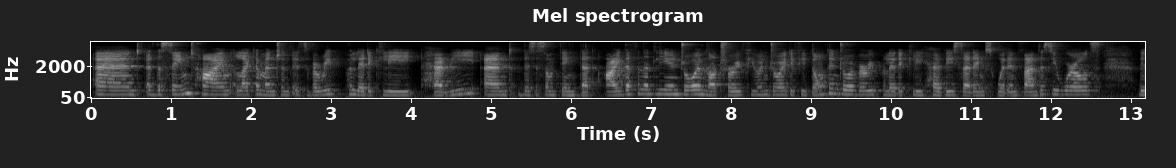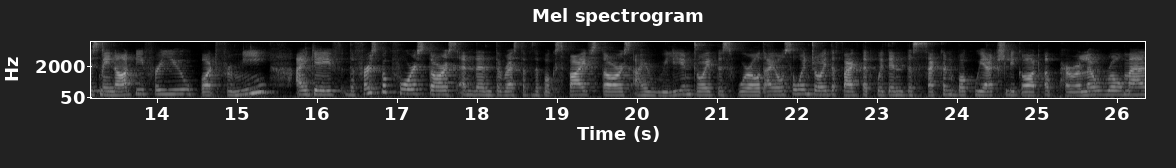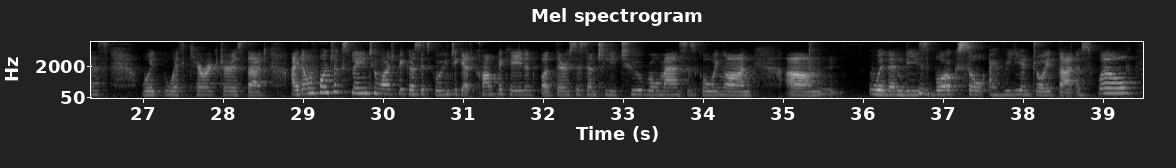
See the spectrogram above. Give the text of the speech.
And at the same time, like I mentioned, it's very politically heavy. And this is something that I definitely enjoy. I'm not sure if you enjoy it. If you don't enjoy very politically heavy settings within fantasy worlds, this may not be for you, but for me, I gave the first book four stars and then the rest of the books five stars. I really enjoyed this world. I also enjoyed the fact that within the second book, we actually got a parallel romance with, with characters that I don't want to explain too much because it's going to get complicated, but there's essentially two romances going on um, within these books. So I really enjoyed that as well.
